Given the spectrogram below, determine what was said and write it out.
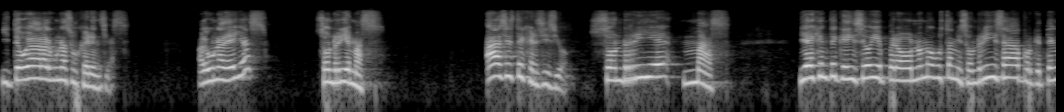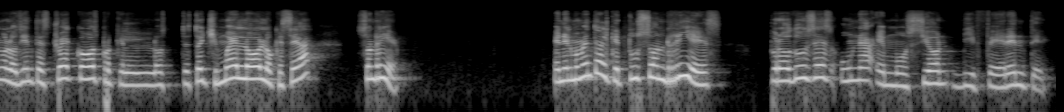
Y te voy a dar algunas sugerencias. ¿Alguna de ellas? Sonríe más. Haz este ejercicio. Sonríe más. Y hay gente que dice, oye, pero no me gusta mi sonrisa porque tengo los dientes chuecos, porque los, estoy chimuelo, lo que sea. Sonríe. En el momento en el que tú sonríes, produces una emoción diferente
